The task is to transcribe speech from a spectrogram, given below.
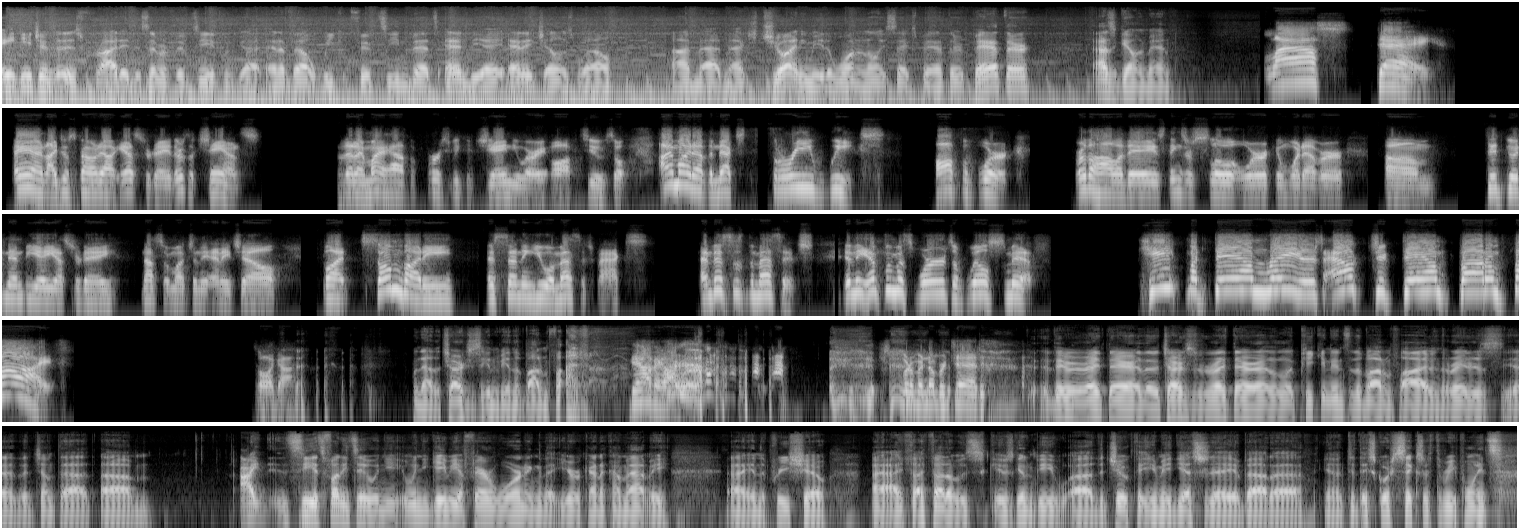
Hey, teachers, it is Friday, December 15th. We've got NFL Week 15 bets, NBA, NHL as well. I'm Mad Max. Joining me, the one and only Sex Panther. Panther, how's it going, man? Last day. And I just found out yesterday there's a chance that I might have the first week of January off too. So I might have the next three weeks off of work for the holidays. Things are slow at work and whatever. Um, did good in NBA yesterday, not so much in the NHL. But somebody is sending you a message, Max. And this is the message. In the infamous words of Will Smith, keep my damn Raiders out your damn bottom five. That's all I got. well, now the Chargers are going to be in the bottom five. yeah, they are. Put them at number 10. they were right there. The Chargers were right there, uh, like peeking into the bottom five, and the Raiders, yeah, they jumped out. Um, I see. It's funny too when you when you gave me a fair warning that you were kind of come at me uh, in the pre-show. I I, th- I, thought it was it was going to be uh, the joke that you made yesterday about uh, you know did they score six or three points?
